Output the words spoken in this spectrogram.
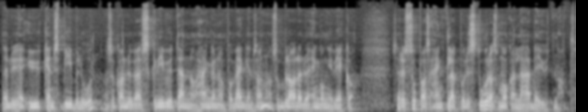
Der du har ukens bibelord, og så kan du bare skrive ut den og henge den på veggen, sånn, og så blader du en gang i veka. Så det er såpass enkelt at både store og små kan lære det utenat.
